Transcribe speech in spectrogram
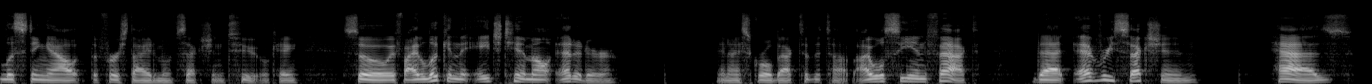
listing out the first item of section 2, okay? So if I look in the HTML editor and I scroll back to the top, I will see in fact that every section has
